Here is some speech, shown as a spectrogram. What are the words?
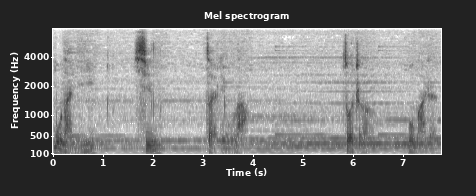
木乃伊，心在流浪。作者：牧马人。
